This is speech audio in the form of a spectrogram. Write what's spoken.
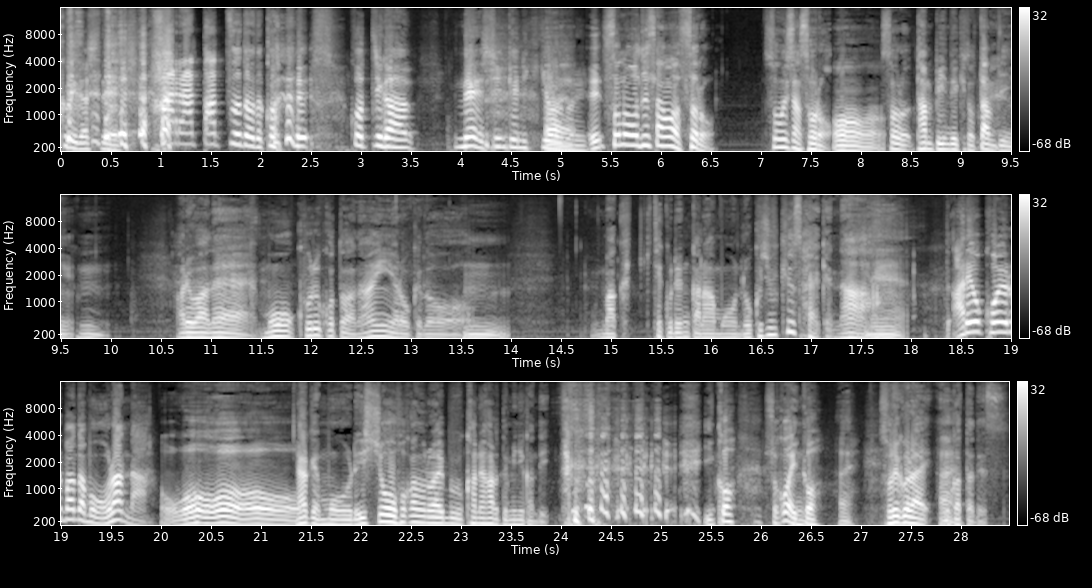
食い出して、腹立つと思って、ここっちが、ね、真剣に聞きよるのに。え、そのおじさんはソロ？その人はソロ。おソロ、単品で来とった、ね。単品うん。あれはね、もう来ることはないんやろうけど、うん。まあ、来てくれんかな？もう69歳やけんな。ねあれを超えるバンドはもうおらんな。おおおやけんもう俺一生他のライブ金払って見に行かんでいい。行こう。そこは行こう。はい。それぐらい良かったです。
